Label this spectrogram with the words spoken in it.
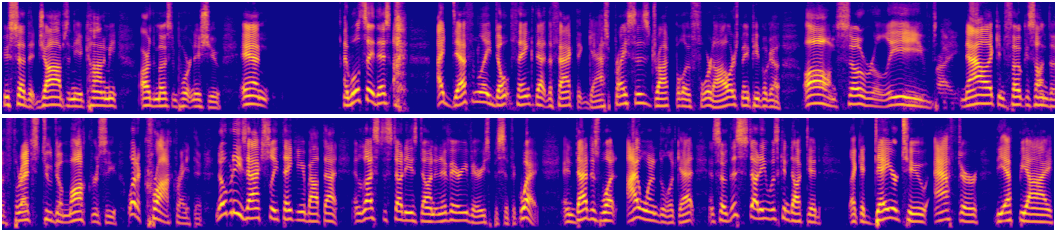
who said that jobs and the economy are the most important issue. And I will say this. I definitely don't think that the fact that gas prices dropped below $4 made people go, Oh, I'm so relieved. Right. Now I can focus on the threats to democracy. What a crock right there. Nobody's actually thinking about that unless the study is done in a very, very specific way. And that is what I wanted to look at. And so this study was conducted like a day or two after the FBI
